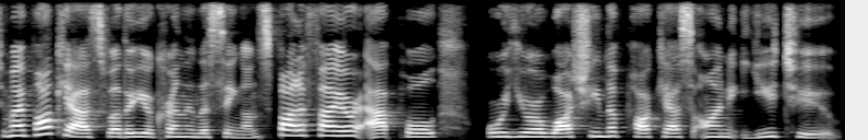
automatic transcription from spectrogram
to my podcast, whether you're currently listening on Spotify or Apple, or you're watching the podcast on YouTube.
